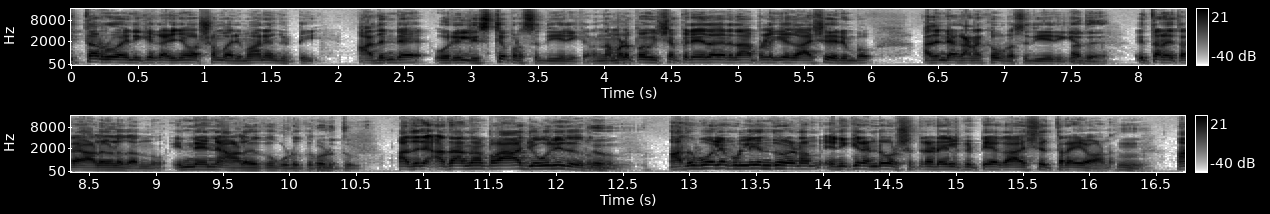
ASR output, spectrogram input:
ഇത്ര രൂപ എനിക്ക് കഴിഞ്ഞ വർഷം വരുമാനം കിട്ടി. അതിന്റെ ഒരു ലിസ്റ്റ് പ്രസിദ്ധീകരിക്കണം. നമ്മളിപ്പോൾ വിശപ്പിലേത കരുതാപ്പള്ളിക്ക് കാശ് തരുമ്പോൾ അതിന്റെ കണക്ക് പ്രസിദ്ധീകരിക്കും ഇത്ര ഇത്ര ആളുകൾ തന്നു. ഇന്ന ഇന്ന ആളുകൾക്ക് കൊടുക്കും കൊടുത്തു. അതിന് അതാണ് അപ്പോൾ ആ ജോലി തീർന്നു. അതുപോലെ പുള്ളി എന്ത് വേണം? എനിക്ക് രണ്ട് വർഷത്തിനിടയിൽ കിട്ടിയ കാശ് ഇത്രയുമാണ്. ആ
